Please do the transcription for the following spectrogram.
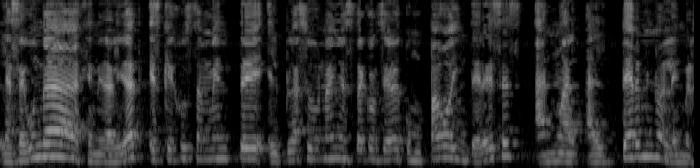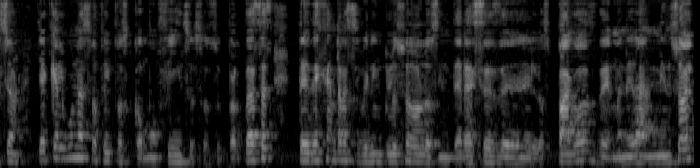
La segunda generalidad es que justamente el plazo de un año está considerado como pago de intereses anual al término de la inversión, ya que algunas OFIPOS como Finsus o Supertasas te dejan recibir incluso los intereses de los pagos de manera mensual,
